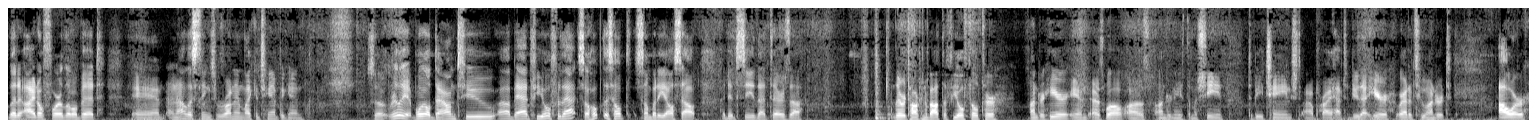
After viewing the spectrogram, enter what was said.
let it idle for a little bit. And, and now this thing's running like a champ again. So really it boiled down to uh, bad fuel for that. So hope this helped somebody else out. I did see that there's a, they were talking about the fuel filter under here and as well as underneath the machine to be changed. I'll probably have to do that here. We're at a 200 hour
